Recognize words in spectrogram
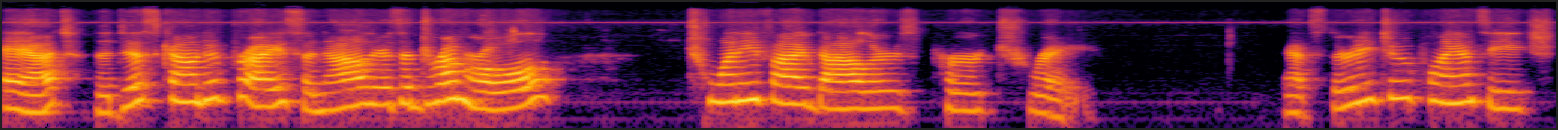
at the discounted price. And now there's a drum roll $25 per tray. That's 32 plants each,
